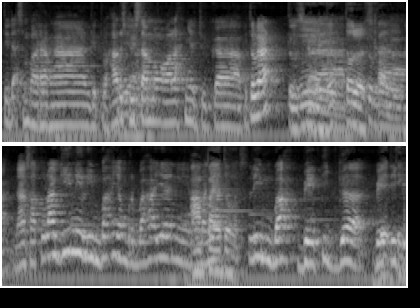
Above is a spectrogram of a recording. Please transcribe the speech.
tidak sembarangan gitu. Harus Iya. bisa mengolahnya juga. Betul kan? Betul Hmm, sekali. betul Betul sekali. lah. Nah, satu lagi nih limbah yang berbahaya nih Apa namanya itu, Mas? limbah B3. B3, B3.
